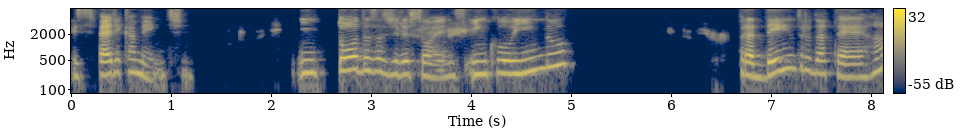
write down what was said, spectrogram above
esfericamente, em todas as direções, incluindo para dentro da terra.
